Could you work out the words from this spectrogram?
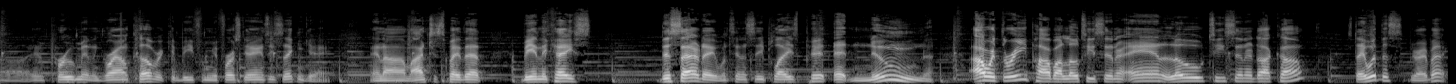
uh, improvement and ground covered can be from your first game to your second game. And um, I anticipate that being the case this Saturday when Tennessee plays Pitt at noon. Hour three, powered by Low T Center and lowtcenter.com. Stay with us. Be right back.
